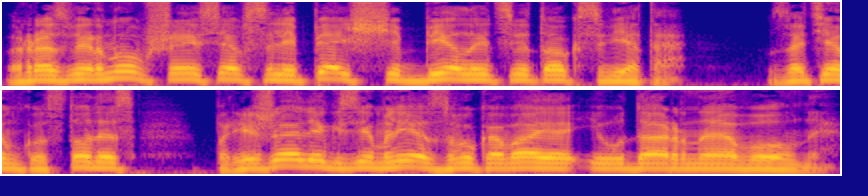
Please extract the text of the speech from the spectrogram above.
развернувшаяся в слепящий белый цветок света. Затем Кустодес прижали к земле звуковая и ударная волны.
